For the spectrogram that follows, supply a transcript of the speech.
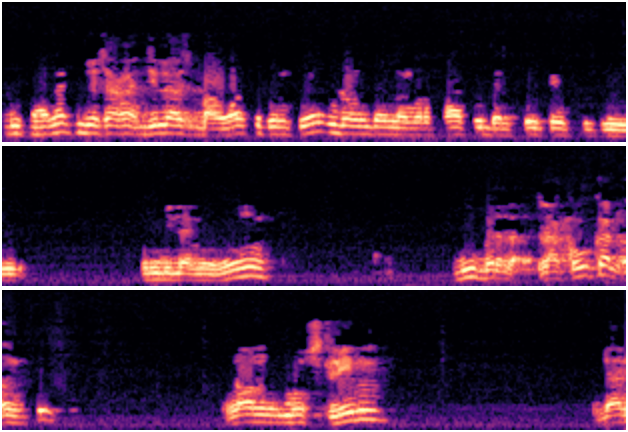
Di sana sudah sangat jelas bahwa ketentuan Undang-Undang Nomor 1 dan PP 79 ini diberlakukan untuk non Muslim dan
